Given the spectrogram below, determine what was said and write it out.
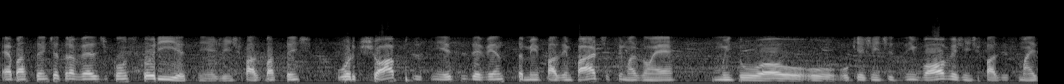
é bastante através de consultoria, assim. A gente faz bastante workshops, assim. Esses eventos também fazem parte, assim, mas não é muito o, o, o que a gente desenvolve. A gente faz isso mais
